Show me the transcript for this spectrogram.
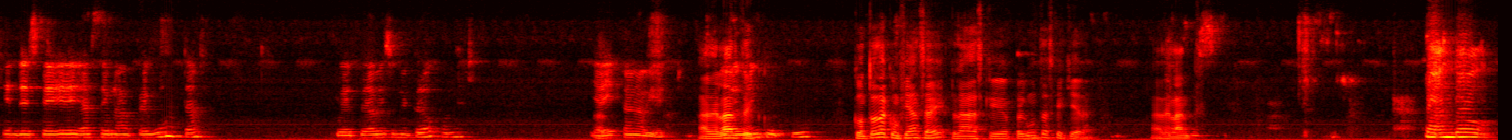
quien desee hacer una pregunta, puede abrir su micrófono. Y ahí están abiertos. Adelante. Con toda confianza, ¿eh? Las que preguntas que quieran. Adelante. Cuando,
